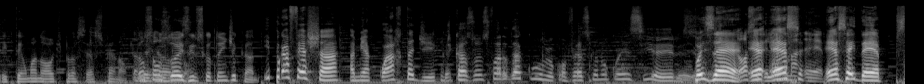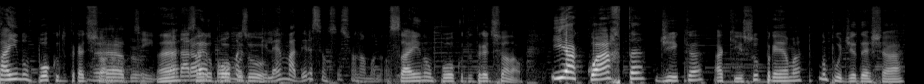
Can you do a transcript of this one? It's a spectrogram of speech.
Ele tem um manual de processo penal. Então são os Legal. dois livros que eu estou indicando. E para fechar, a minha quarta dica. Indicações fora da curva. Eu confesso que eu não conhecia eles. Pois é, Nossa, é- essa, é. essa é a ideia, saindo um pouco do tradicional. É, do- Sim, né? Badaró Saindo é um bom, pouco mas do- Guilherme Madeira é sensacional, mano. Saindo um pouco do tradicional. E a quarta dica aqui, Suprema, não podia deixar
